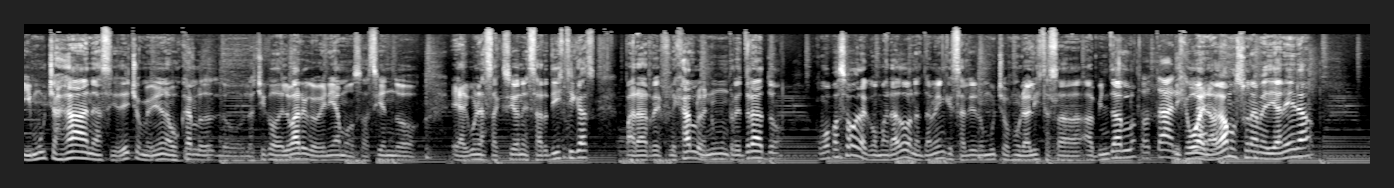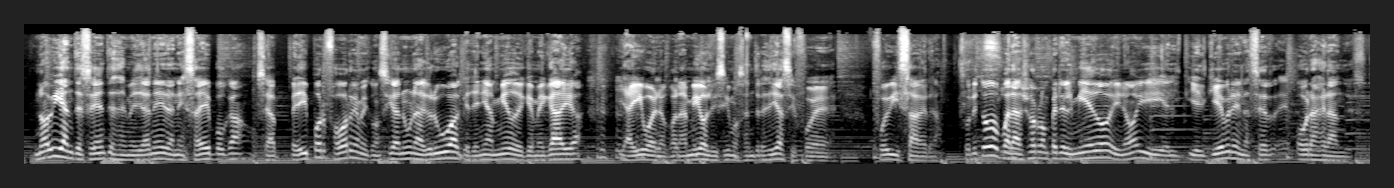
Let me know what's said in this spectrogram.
y muchas ganas, y de hecho me vinieron a buscar los chicos del barrio que veníamos haciendo eh, algunas acciones artísticas para reflejarlo en un retrato. Como pasó ahora con Maradona también, que salieron muchos muralistas a, pintarlo. Total. Dije, bueno, hagamos una medianera. No había antecedentes de medianera en esa época. O sea, pedí por favor que me consigan una grúa que tenían miedo de que me caiga. Y ahí, bueno, con amigos lo hicimos en tres días y fue, fue bisagra. Sobre todo para yo romper el miedo y, ¿no? y, el, y el quiebre en hacer eh, obras grandes.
